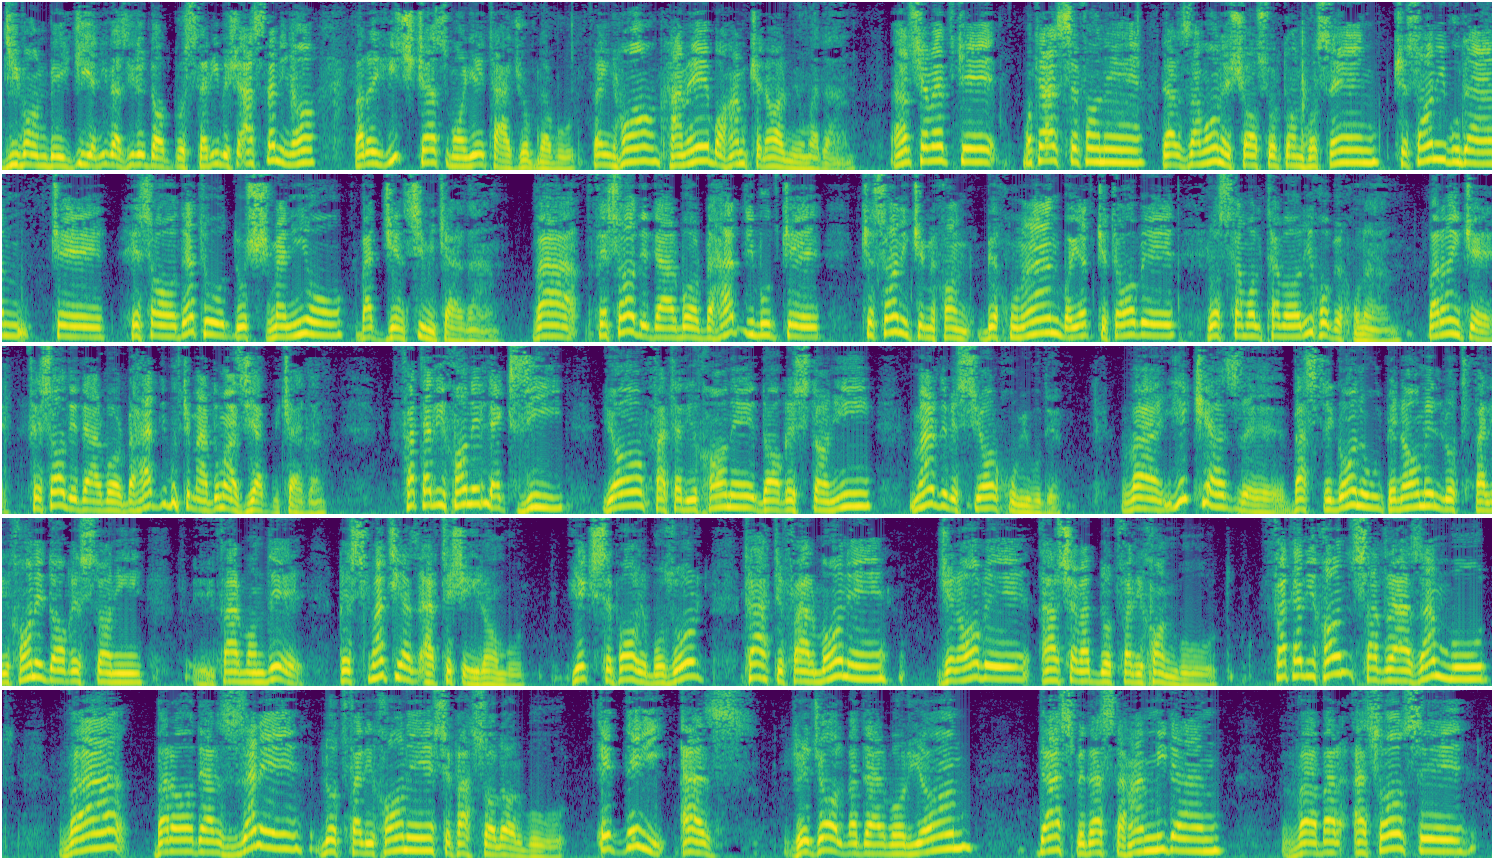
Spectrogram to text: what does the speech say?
دیوان بیگی یعنی وزیر دادگستری بشه. اصلا اینا برای هیچ کس مایه تعجب نبود. و اینها همه با هم کنار می اومدن شود که متاسفانه در زمان شاه سلطان حسین کسانی بودند که حسادت و دشمنی و بدجنسی می‌کردن و فساد دربار به حدی بود که کسانی که می‌خوان بخونن باید کتاب رستم التواریخ رو بخونن. برای اینکه فساد دربار به حدی بود که مردم اذیت می‌کردن. فتلی خان لکزی یا فتلی خان داغستانی مرد بسیار خوبی بوده و یکی از بستگان او به نام لطفعلی خان داغستانی فرمانده قسمتی از ارتش ایران بود. یک سپاه بزرگ تحت فرمان جناب عرض شود لطفعلی خان بود. فتلی خان صدر بود و برادر زن لطفعلی خان سپه سالار بود. ادهی از رجال و درباریان دست به دست هم میدن و بر اساس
